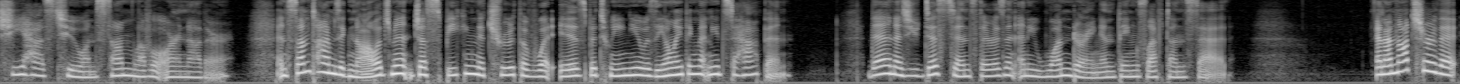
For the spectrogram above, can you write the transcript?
she has too on some level or another. And sometimes acknowledgement, just speaking the truth of what is between you, is the only thing that needs to happen. Then, as you distance, there isn't any wondering and things left unsaid. And I'm not sure that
